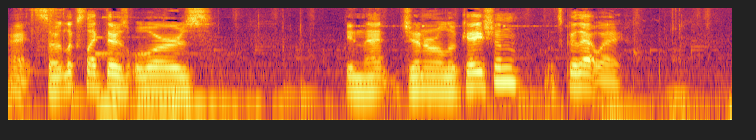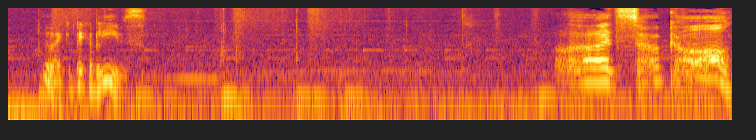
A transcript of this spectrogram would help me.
All right, so it looks like there's ores in that general location. Let's go that way. Ooh, I can pick up leaves. Oh, it's so cool. All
